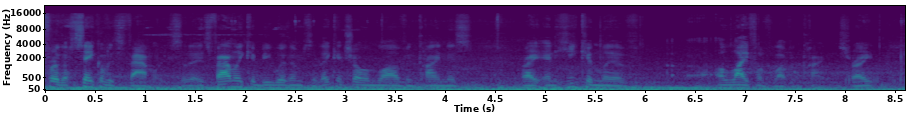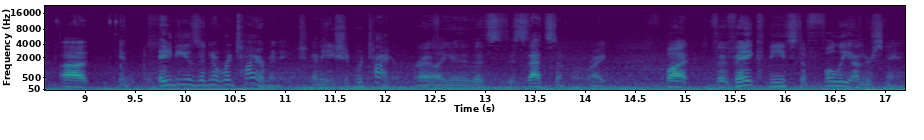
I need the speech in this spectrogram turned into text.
for the sake of his family, so that his family can be with him, so they can show him love and kindness, right? And he can live a life of love and kindness, right? Uh, 80 is in a retirement age, and he should retire, right? Like it's it's that simple, right? But Vivek needs to fully understand,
